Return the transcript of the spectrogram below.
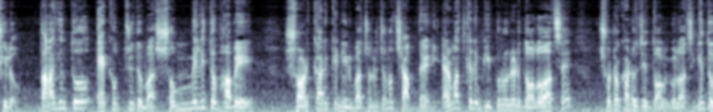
ছিল, তারা কিন্তু একত্রিত বা সম্মিলিতভাবে সরকারকে নির্বাচনের জন্য চাপ দেয়নি। এর মাঝখানে বিপুনুরের দলও আছে, ছোটখাটো যে দলগুলো আছে। কিন্তু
